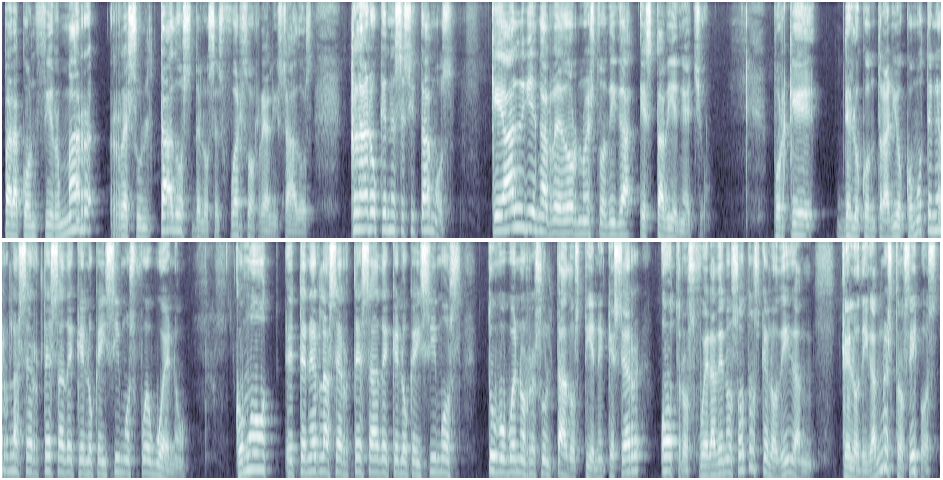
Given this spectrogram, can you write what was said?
Para confirmar resultados de los esfuerzos realizados. Claro que necesitamos que alguien alrededor nuestro diga está bien hecho. Porque de lo contrario, ¿cómo tener la certeza de que lo que hicimos fue bueno? ¿Cómo eh, tener la certeza de que lo que hicimos tuvo buenos resultados? Tienen que ser otros fuera de nosotros que lo digan, que lo digan nuestros hijos,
